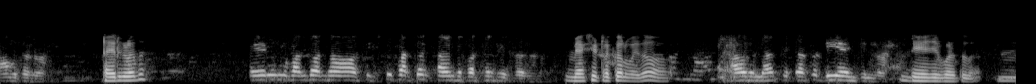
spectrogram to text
ಹೌದಣ್ಣ ಟೈರ್ಗಳದು? ಟೈರಿಂಗ್ ಬಂದು ಒಂದು ಸಿಕ್ಸ್ಟಿ ಪರ್ಸೆಂಟ್ ಸೆವೆಂಟಿ ಪರ್ಸೆಂಟ್ ಇರ್ತದೆ ಅಣ್ಣ. ಮ್ಯಾಕ್ಸಿ ಟ್ರಕ್ ಅಲ್ವಾ ಇದು? ಹೌದು ಮ್ಯಾಕ್ಸಿಟರ್ಸ್ ಡಿ ಎಂಜಿನ್ ಡಿ ಎಂಜಿನ್ ಬರ್ತದೆ. ಹ್ಞೂ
